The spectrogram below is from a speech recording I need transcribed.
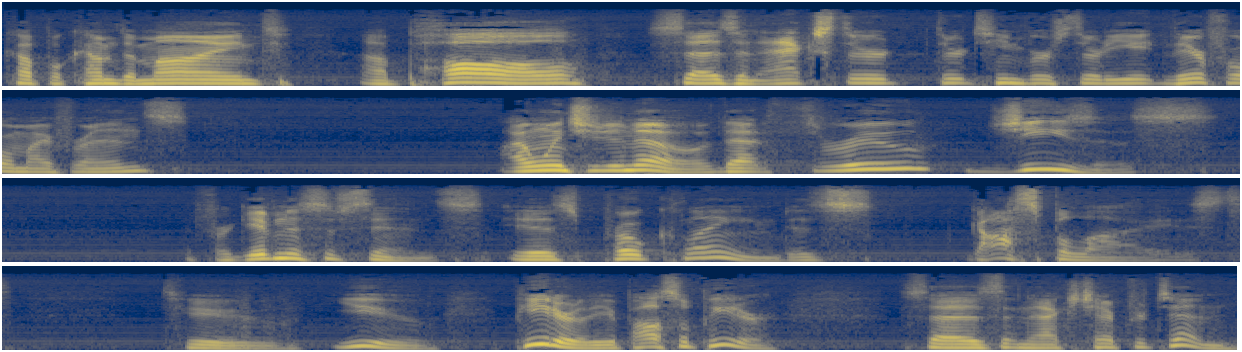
A couple come to mind. Uh, Paul says in Acts 13, verse 38, Therefore, my friends, I want you to know that through Jesus, the forgiveness of sins is proclaimed, is gospelized to you. Peter, the Apostle Peter, says in Acts chapter 10,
